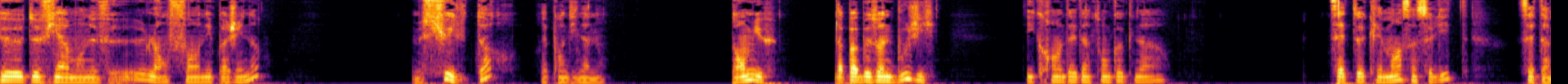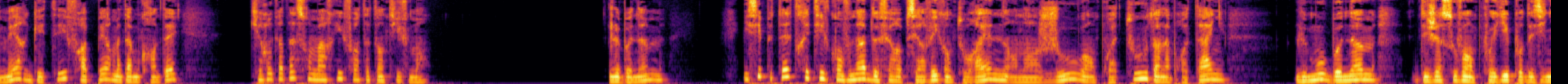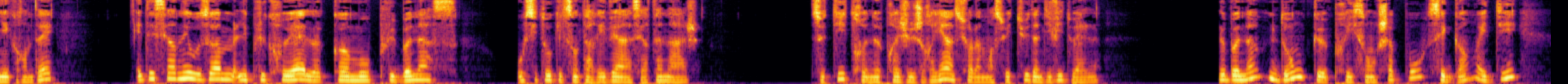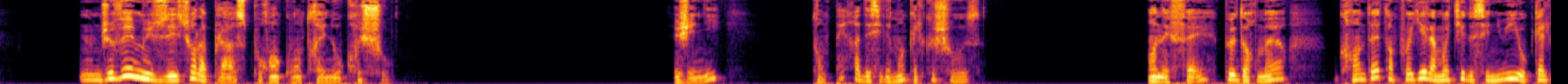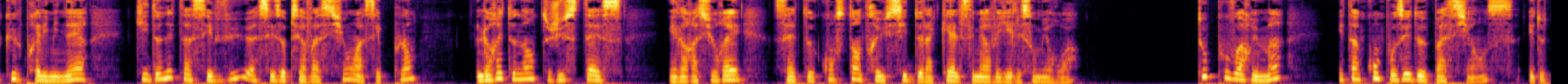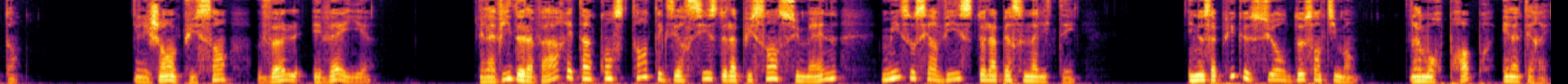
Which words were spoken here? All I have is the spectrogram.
Que devient mon neveu L'enfant n'est pas gênant Monsieur, il dort, répondit Nanon. Tant mieux, n'a pas besoin de bougie, dit Grandet d'un ton goguenard. Cette clémence insolite, cette amère gaieté frappèrent madame Grandet, qui regarda son mari fort attentivement. Le bonhomme, ici peut-être est-il convenable de faire observer qu'en Touraine, en Anjou, en Poitou, dans la Bretagne, le mot bonhomme, déjà souvent employé pour désigner Grandet, est décerné aux hommes les plus cruels comme aux plus bonasses, aussitôt qu'ils sont arrivés à un certain âge. Ce titre ne préjuge rien sur la mansuétude individuelle. Le bonhomme, donc, prit son chapeau, ses gants, et dit « Je vais muser sur la place pour rencontrer nos cruchots. » Eugénie, ton père a décidément quelque chose. En effet, peu dormeur, Grandet employait la moitié de ses nuits aux calculs préliminaires qui donnaient à ses vues, à ses observations, à ses plans, leur étonnante justesse et leur assuraient cette constante réussite de laquelle s'émerveillaient les Saumurois. Tout pouvoir humain est un composé de patience et de temps. Les gens puissants veulent et veillent. La vie de l'avare est un constant exercice de la puissance humaine mise au service de la personnalité. Il ne s'appuie que sur deux sentiments, l'amour-propre et l'intérêt.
